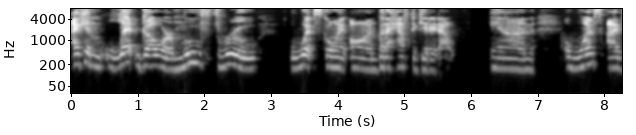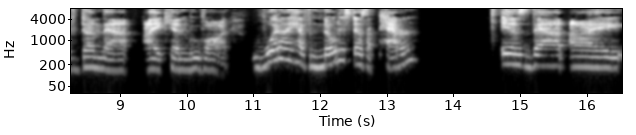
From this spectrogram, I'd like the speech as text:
I can let go or move through what's going on, but I have to get it out. And once I've done that, I can move on. What I have noticed as a pattern is that I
